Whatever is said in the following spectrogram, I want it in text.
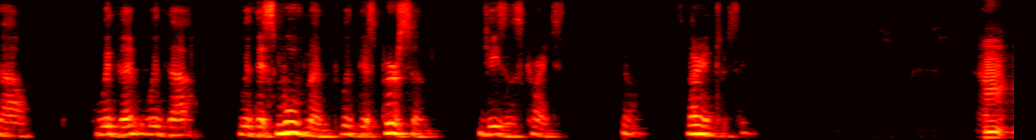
now with the with the with this movement, with this person, Jesus Christ. You know, very interesting. Um,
